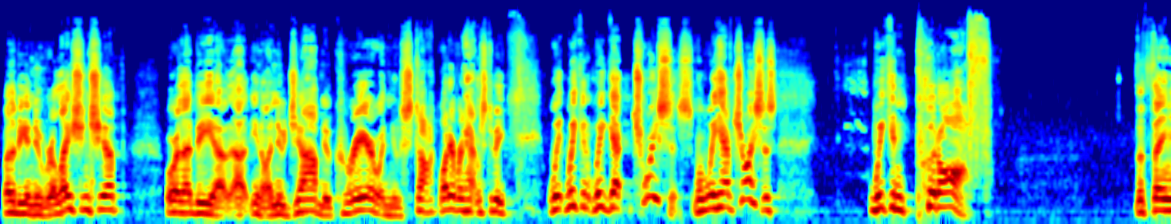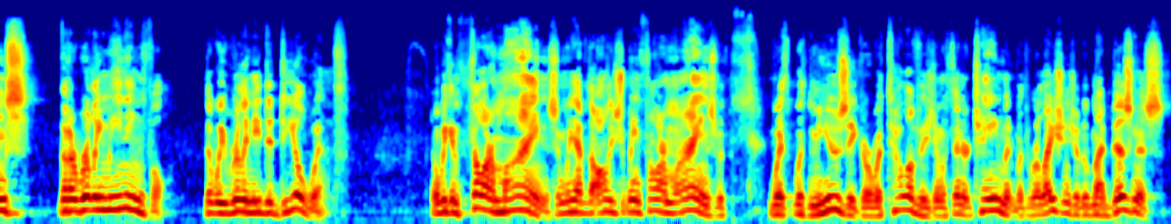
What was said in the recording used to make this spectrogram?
whether it be a new relationship, or that be a, a, you know a new job, new career, a new stock, whatever it happens to be. We, we can we get choices. When we have choices, we can put off the things that are really meaningful, that we really need to deal with. And we can fill our minds, and we have all these. We can fill our minds with, with, with music or with television, with entertainment, with relationships, with my business,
